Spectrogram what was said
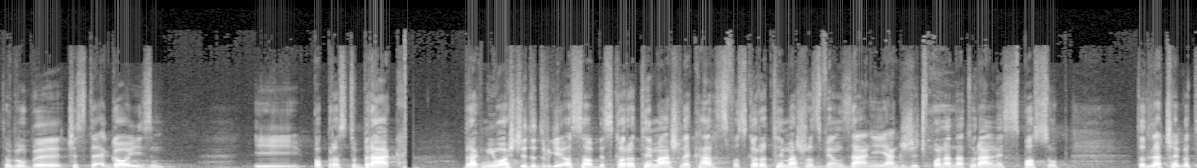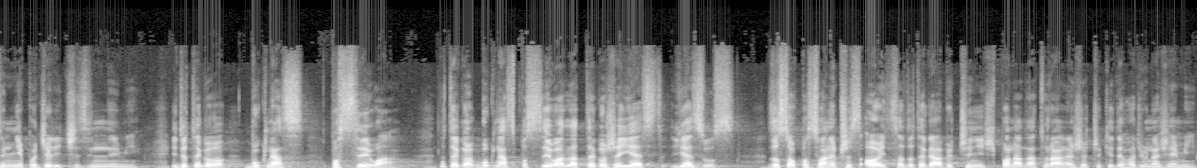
To byłby czysty egoizm i po prostu brak, brak miłości do drugiej osoby. Skoro ty masz lekarstwo, skoro ty masz rozwiązanie, jak żyć w ponadnaturalny sposób, to dlaczego tym nie podzielić się z innymi? I do tego Bóg nas posyła. Do tego Bóg nas posyła, dlatego że jest Jezus został posłany przez Ojca do tego, aby czynić ponadnaturalne rzeczy, kiedy chodził na ziemi.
